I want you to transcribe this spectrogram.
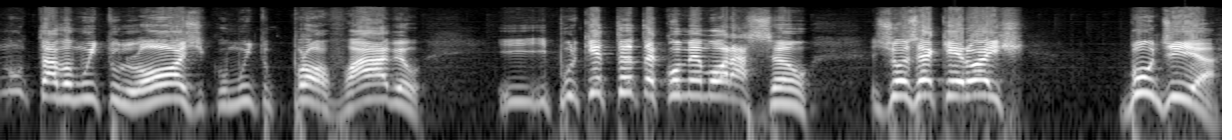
não estava muito lógico, muito provável. E, e por que tanta comemoração? José Queiroz, bom dia.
